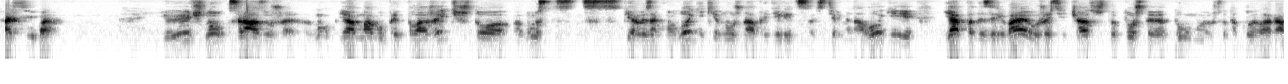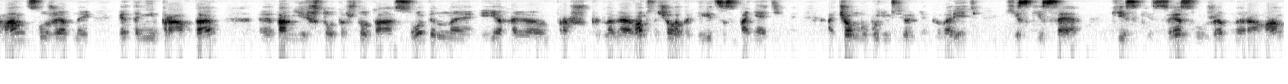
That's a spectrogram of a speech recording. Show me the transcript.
Спасибо. Юрьевич, ну, сразу же, ну, я могу предположить, что ну, с, с первый закон логики нужно определиться с терминологией. Я подозреваю уже сейчас, что то, что я думаю, что такое роман служебный, это неправда. Э, там есть что-то, что-то особенное, и я прошу, предлагаю вам сначала определиться с понятиями. О чем мы будем сегодня говорить? Кис-кисе. Кис-кисе, служебный роман.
